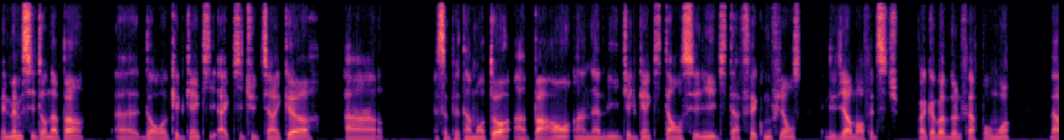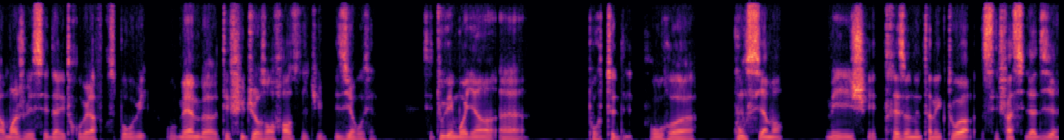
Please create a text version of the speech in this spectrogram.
mais même si tu n'en as pas, euh, dans quelqu'un qui, à qui tu tiens à cœur, ça peut être un mentor, un parent, un ami, quelqu'un qui t'a enseigné, qui t'a fait confiance, et de dire, bah, en fait, si tu n'es pas capable de le faire pour moi, bah, moi, je vais essayer d'aller trouver la force pour lui. Ou même euh, tes futurs enfants, si tu désires aussi. C'est tous les moyens euh, pour te pour consciemment mais je vais être très honnête avec toi, c'est facile à dire,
